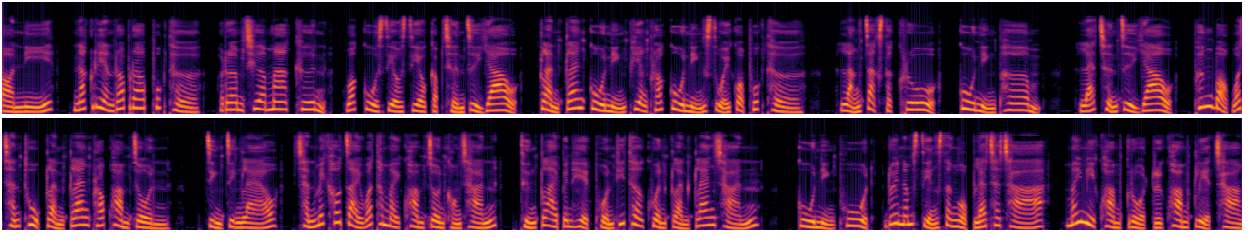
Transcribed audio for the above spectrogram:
ตอนนี้นักเรียนรอบๆ พวกเธอ เริ่มเชื่อมากขึ้นว่ากูเซียวเซียวกับเฉินจื่อเย่ากลั่นแกล้งกูหนิงเพียงเพราะกูหนิงสวยกว่าพวกเธอ หลังจากสักครู่กูหนิงเพิ่ม และเฉินจื่อเย่าเพิ่งบอกว่าฉันถูกกลั่นแกล้งเพราะความจน จริงๆ แล้ว ฉันไม่เข้าใจว่าทำไมความจนของฉัน ถึงกลายเป็นเหตุผลที่เธอควรกลั่นแกล้งฉัน กูหนิงพูดด้วยน้ำเสียงสงบและช้าๆ ไม่มีความโกรธหรือความเกลียดชัง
